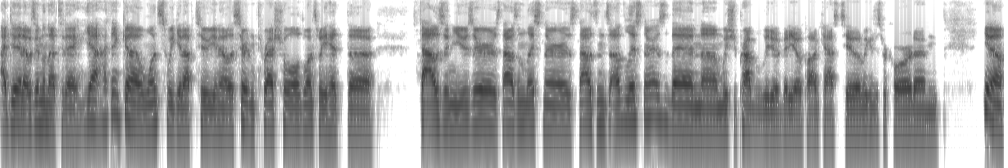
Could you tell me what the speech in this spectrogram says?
I did. I was in on that today. Yeah, I think uh, once we get up to you know a certain threshold, once we hit the thousand users, thousand listeners, thousands of listeners, then um, we should probably do a video podcast too, and we can just record and you know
